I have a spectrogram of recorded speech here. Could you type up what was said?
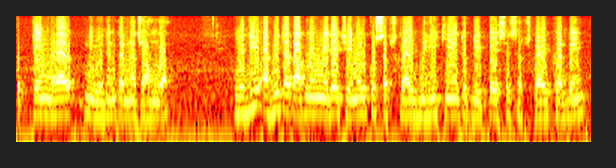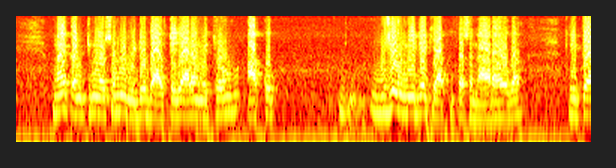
प्रेम भरा निवेदन करना चाहूँगा। यदि अभी तक आप लोग मेरे चैनल को सब्सक्राइब नहीं किए हैं तो कृपया इसे सब्सक्राइब कर दें। मैं कंटिन्यूएशन में वीडियो डालते जा रहा हूँ मित्रों। आपको, मुझे उम्मीद है कि आपको पसंद आ रहा होगा। कृपया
